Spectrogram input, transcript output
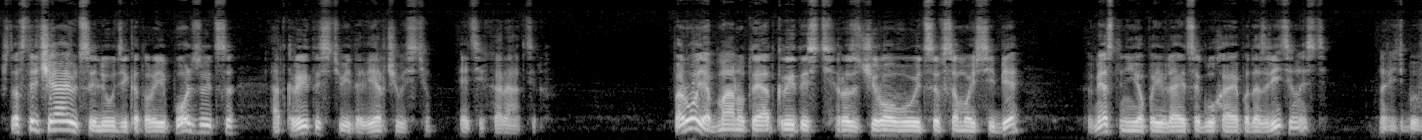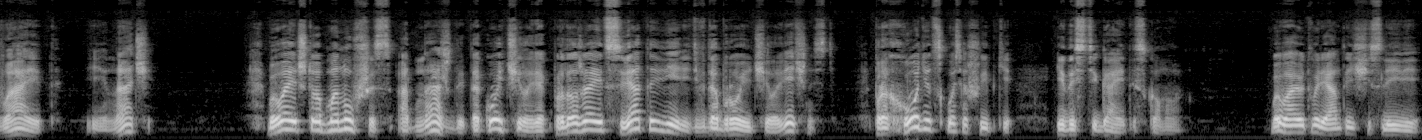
что встречаются люди, которые пользуются открытостью и доверчивостью этих характеров. Порой обманутая открытость разочаровывается в самой себе – Вместо нее появляется глухая подозрительность. Но ведь бывает и иначе. Бывает, что, обманувшись однажды, такой человек продолжает свято верить в добро и человечность, проходит сквозь ошибки и достигает искомого. Бывают варианты счастливее.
